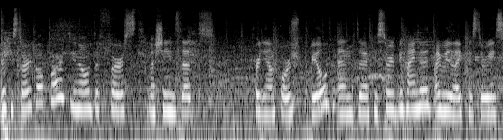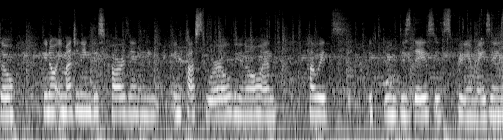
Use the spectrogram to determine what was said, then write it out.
the historical part, you know, the first machines that Ferdinand Porsche built and the history behind it. I really like history, so you know, imagining these cars in in past world, you know, and how it it during these days, it's pretty amazing.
